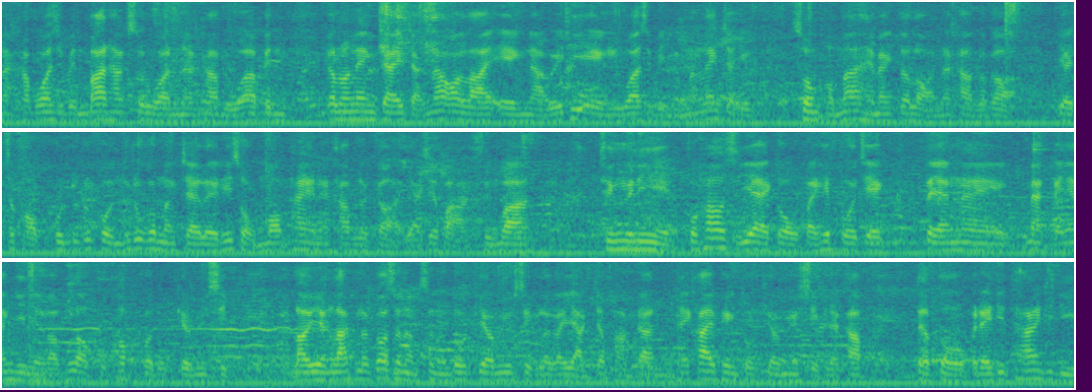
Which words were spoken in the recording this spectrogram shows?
นะครับว่าจะเป็นบ้านฮักสรวนนะครับ หรือว่าเป็นกำลังแรงใจจากหน้าออนไลน์เองหน้าเวทีเอง หรือว่าจะเป็นกำลังแรงใจส่งของมาให้แม็กตลอดนะครับ แล้วก็อยากจะขอบคุณทุกๆคนทุกๆกำลังใจเลยที่ส่งมอบให้นะครับ แล้วก็อยากจะฝากซึ่งว่า ถึงวันนี้พวกเขาสิแยกตัวออกไปให้โปรเจกต์แต่ยังไงแม็กก็ยังยืนยันว่าพวกเราคือครอบครัวโตเกียวมิวสิกเรายังรักแล้วก็สนับสนุนโตเกียวมิวสิกแล้วก็อยากจะผลักดันให้ค่ายเพลงโตเกียวมิวสิกนะครับเติบโตไปในทิศทางที่ดี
